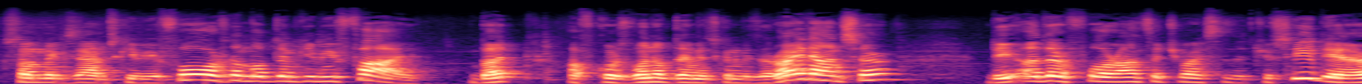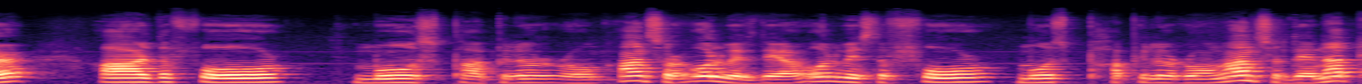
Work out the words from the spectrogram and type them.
Some exams give you four, some of them give you five. But of course, one of them is going to be the right answer. The other four answer choices that you see there are the four most popular wrong answer. Always, they are always the four most popular wrong answer. They're not,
